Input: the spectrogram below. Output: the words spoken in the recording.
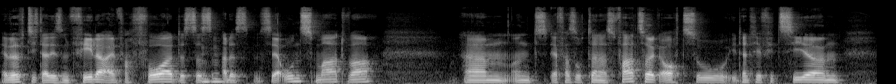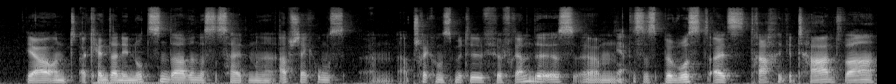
Er wirft sich da diesen Fehler einfach vor, dass das mhm. alles sehr unsmart war. Ähm, und er versucht dann das Fahrzeug auch zu identifizieren, ja, und erkennt dann den Nutzen darin, dass es halt eine Abschreckungs, ein Abschreckungsmittel für Fremde ist, ähm, ja. dass es bewusst als Drache getarnt war.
